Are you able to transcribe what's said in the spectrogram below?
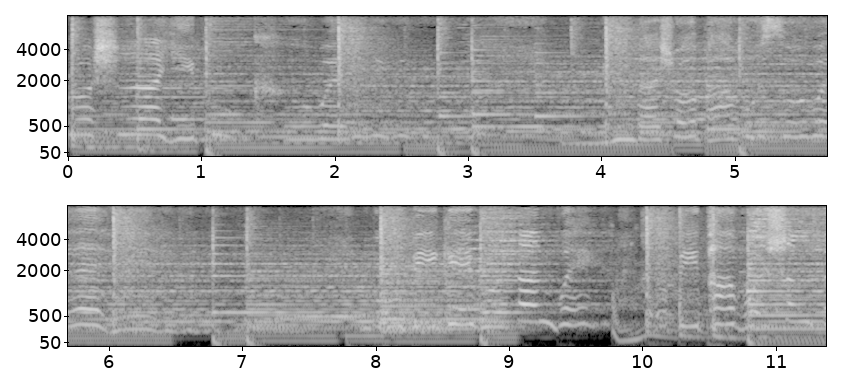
若是爱已不可为，明白说吧无所谓，不必给我安慰，何必怕我伤悲？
